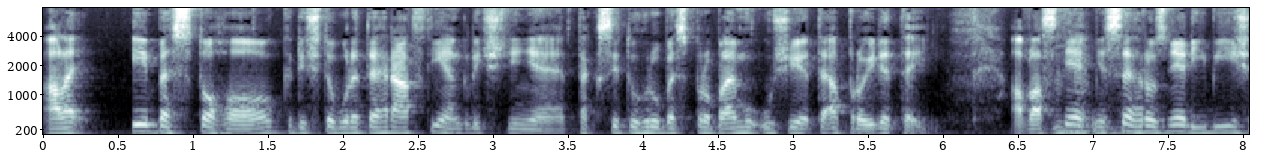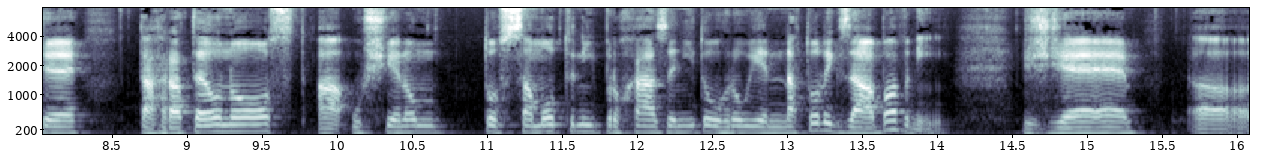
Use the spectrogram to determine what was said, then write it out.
ale i bez toho, když to budete hrát v té angličtině, tak si tu hru bez problému užijete a projdete ji. A vlastně mm-hmm. mně se hrozně líbí, že ta hratelnost a už jenom to samotné procházení tou hrou je natolik zábavný, že Uh,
